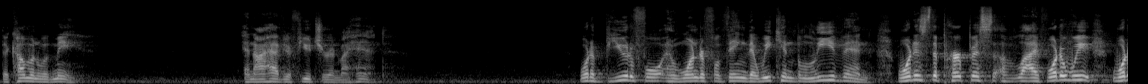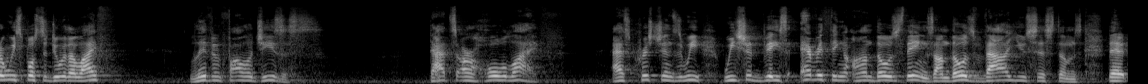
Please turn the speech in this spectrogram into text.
They're coming with me, and I have your future in my hand. What a beautiful and wonderful thing that we can believe in. What is the purpose of life? What are we, what are we supposed to do with our life? Live and follow Jesus. That's our whole life. As Christians, we, we should base everything on those things, on those value systems, that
